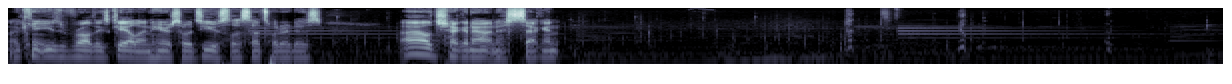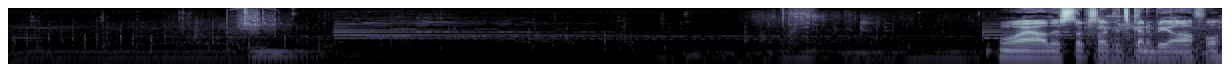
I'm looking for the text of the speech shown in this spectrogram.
I can't use Revali's Gale in here, so it's useless. That's what it is. I'll check it out in a second. Wow, this looks like it's gonna be awful.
